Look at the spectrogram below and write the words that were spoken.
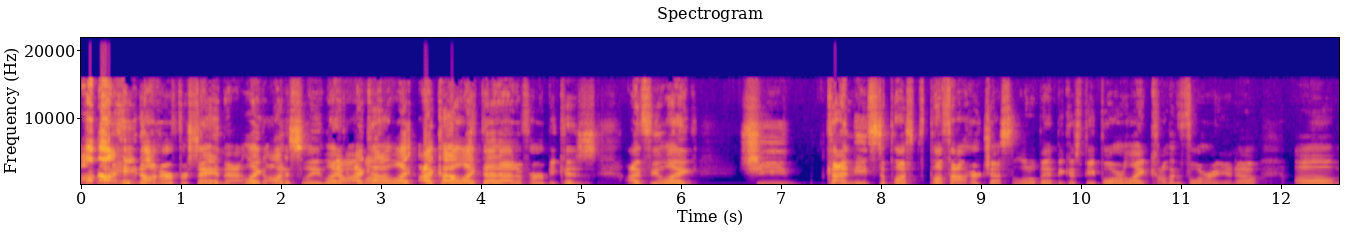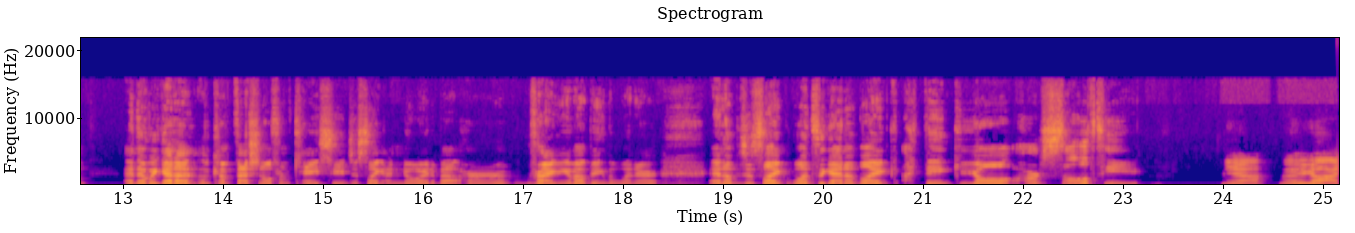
I'm not hating on her for saying that. Like honestly, like No, I I, kind of like I kind of like that out of her because I feel like she kind of needs to puff puff out her chest a little bit because people are like coming for her, you know. Um, and then we got a, a confessional from Casey, just like annoyed about her bragging about being the winner. And I'm just like, once again, I'm like, I think y'all are salty. Yeah, there you go. I,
